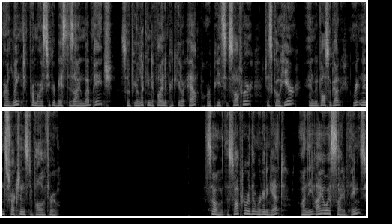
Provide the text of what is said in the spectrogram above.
are linked from our Secret Base Design webpage. So if you're looking to find a particular app or piece of software, just go here, and we've also got written instructions to follow through. So the software that we're going to get on the iOS side of things,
